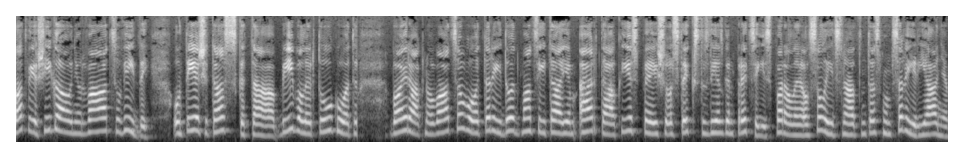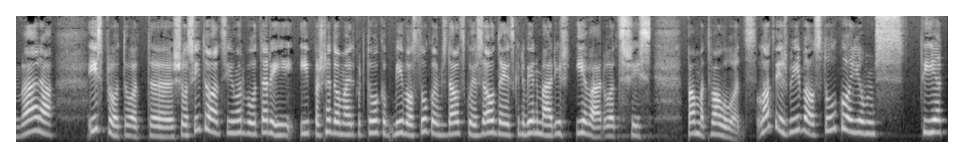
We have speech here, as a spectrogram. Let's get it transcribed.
latviešu, igauņu un vācu vidi. Un tieši tas, ka tā bībele ir tulkota vairāk no vācu avota, arī dod mācītājiem ērtāku iespēju šos tekstus diezgan precīzi paralēli salīdzināt, un tas mums arī ir jāņem vērā, izprotot eh, šo situāciju, varbūt arī īpaši nedomājot par to, ka bībeles tulkojums daudz ko ir zaudējis, ka nevienmēr ir ievērots šīs pamatvalodas. Latviešu bībeles tulkojums tiek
